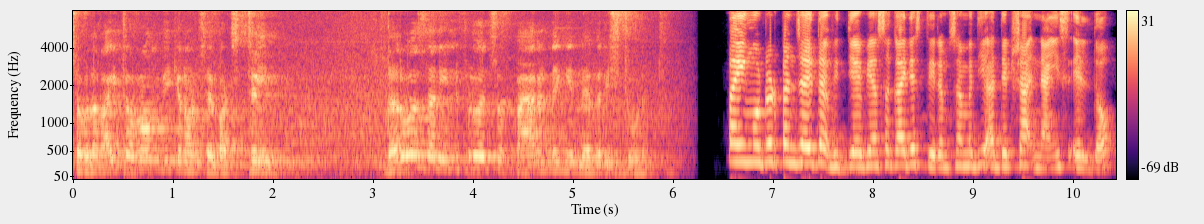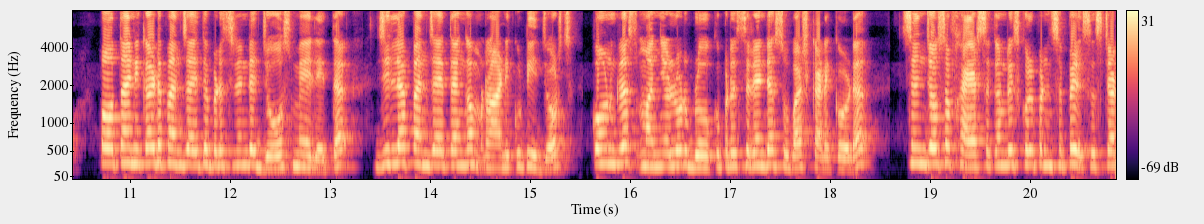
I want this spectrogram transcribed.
So with right or wrong we cannot say but still there was an influence of parenting in every student Paingottoor panchayat വിദ്യാഭ്യാസകാര്യ സ്ഥിരം സമിതി അധ്യക്ഷ നൈസ് എൽദോ പോത്താനിക്കാട് പഞ്ചായത്ത് പ്രസിഡന്റ് ജോസ് മേലേത്ത് ജില്ലാ പഞ്ചായത്ത് അംഗം Ranikutty George Congress Manjalloor block president Subhash Kadakkode saint Joseph higher secondary school principal sister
